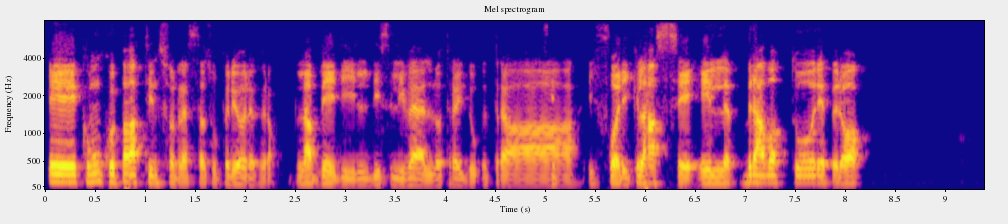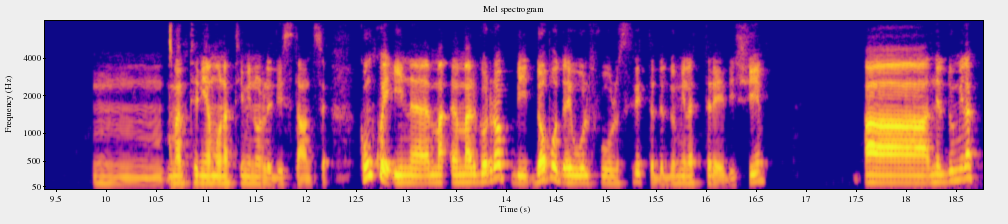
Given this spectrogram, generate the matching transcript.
E comunque Pattinson resta superiore, però la vedi il dislivello tra, du- tra sì. il fuoriclasse e il bravo attore, però mm, manteniamo un attimino le distanze. Comunque in uh, Ma- Margot Robbie, dopo The Wolf Wall Street del 2013, uh, nel 2014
